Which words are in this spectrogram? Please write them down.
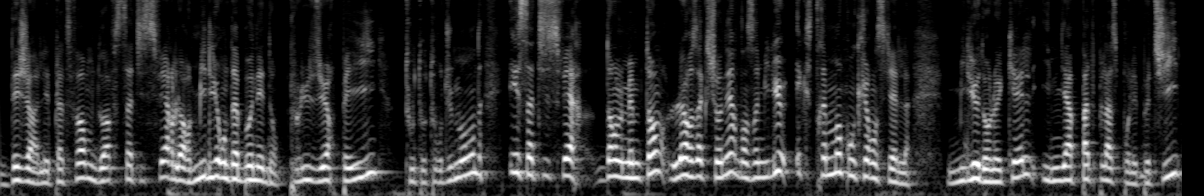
Déjà, les plateformes doivent satisfaire leurs millions d'abonnés dans plusieurs pays, tout autour du monde, et satisfaire dans le même temps leurs actionnaires dans un milieu extrêmement concurrentiel. Milieu dans lequel il n'y a pas de place pour les petits,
